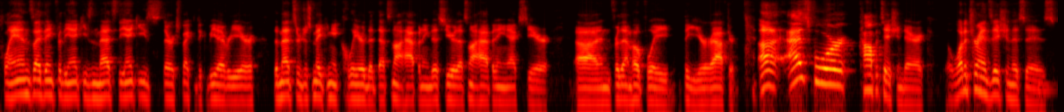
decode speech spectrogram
plans, I think, for the Yankees and Mets. The Yankees they're expected to compete every year. The Mets are just making it clear that that's not happening this year. That's not happening next year. Uh, and for them, hopefully the year after. Uh, as for competition, Derek, what a transition this is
